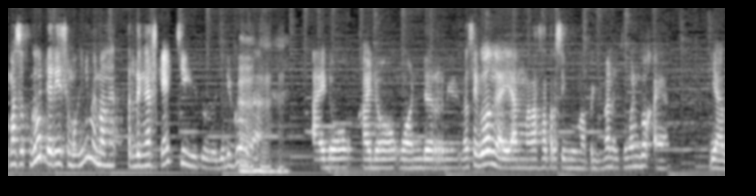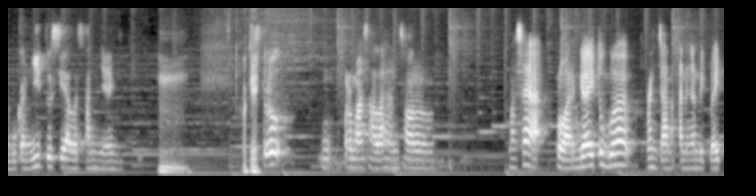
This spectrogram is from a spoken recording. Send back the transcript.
maksud gue dari semua ini memang terdengar sketchy gitu loh jadi gue nggak mm-hmm. I don't I don't wonder gitu. maksudnya gue nggak yang merasa tersinggung apa gimana cuman gue kayak ya bukan itu sih alasannya gitu mm. okay. justru permasalahan soal masa keluarga itu gue rencanakan dengan baik-baik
